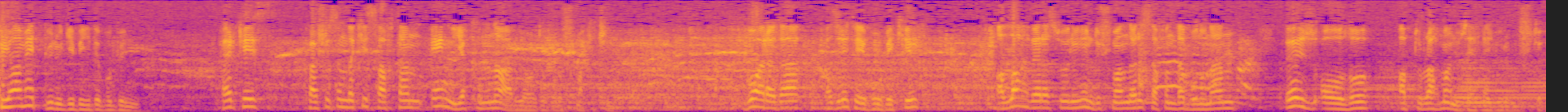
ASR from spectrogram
Kıyamet günü gibiydi bugün. Herkes karşısındaki saftan en yakınını arıyordu buluşmak için. Bu arada Hazreti Ebu Bekir, Allah ve Resulünün düşmanları safında bulunan öz oğlu Abdurrahman üzerine yürümüştü.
